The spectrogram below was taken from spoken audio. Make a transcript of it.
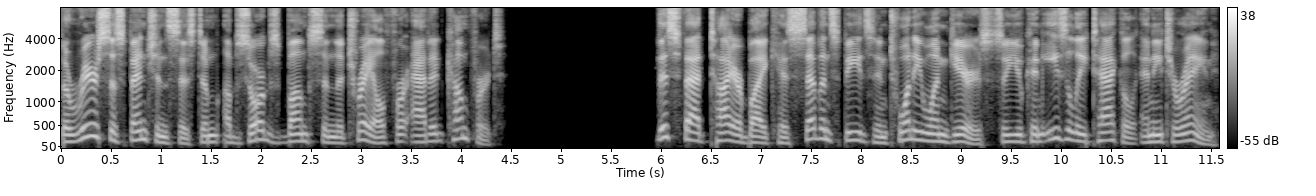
The rear suspension system absorbs bumps in the trail for added comfort. This fat tire bike has 7 speeds and 21 gears so you can easily tackle any terrain.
